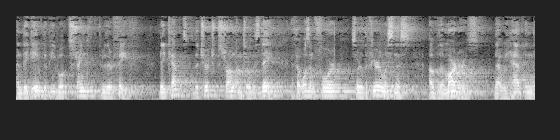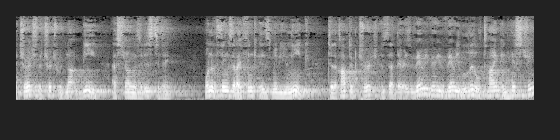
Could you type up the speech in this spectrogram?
and they gave the people strength through their faith. They kept the church strong until this day. If it wasn't for sort of the fearlessness of the martyrs that we have in the church, the church would not be as strong as it is today. One of the things that I think is maybe unique to the Coptic church is that there is very, very, very little time in history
